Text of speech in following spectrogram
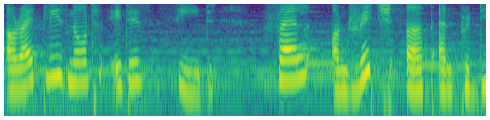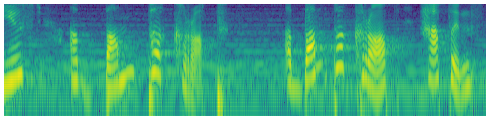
all right, please note it is seed, fell on rich earth and produced a bumper crop. A bumper crop happens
